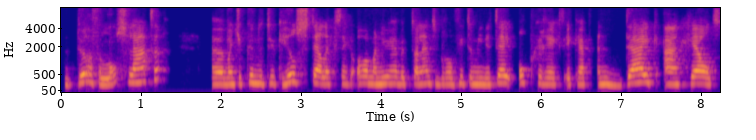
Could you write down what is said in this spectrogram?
durven loslaten. Uh, want je kunt natuurlijk heel stellig zeggen: Oh, maar nu heb ik Talentenbureau Vitamine T opgericht. Ik heb een dijk aan geld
